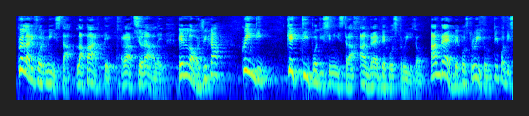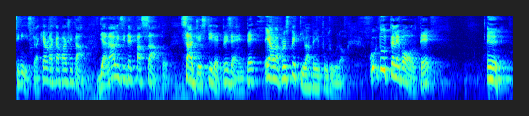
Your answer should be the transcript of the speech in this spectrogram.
quella riformista, la parte razionale e logica, quindi che tipo di sinistra andrebbe costruito? Andrebbe costruito un tipo di sinistra che ha una capacità di analisi del passato, sa gestire il presente e ha una prospettiva per il futuro tutte le volte eh,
